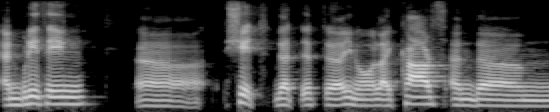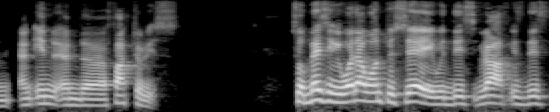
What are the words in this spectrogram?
and breathing uh, shit that that uh, you know like cars and um, and in and uh, factories. So basically, what I want to say with this graph is this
